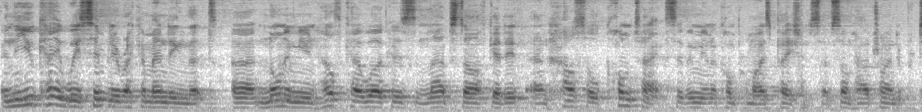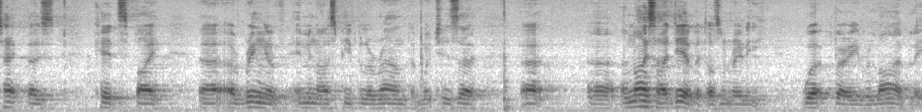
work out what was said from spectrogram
In the UK, we're simply recommending that uh, non-immune healthcare workers and lab staff get it and household contacts of immunocompromised patients, so somehow trying to protect those kids by uh, a ring of immunized people around them, which is a, a nice idea but doesn't really work very reliably.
